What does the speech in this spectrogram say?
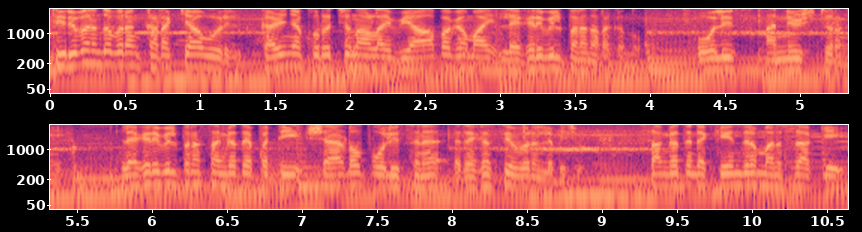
തിരുവനന്തപുരം കടക്കാവൂരിൽ കഴിഞ്ഞ കുറച്ചുനാളായി വ്യാപകമായി ലഹരി വിൽപ്പന നടക്കുന്നു. പോലീസ് അന്വേഷിച്ചിറങ്ങി. ലഹരി വിൽപ്പന സംഘത്തെപ്പറ്റി ഷാഡോ പോലീസിന് രഹസ്യവിവരം ലഭിച്ചു. സംഘത്തിന്റെ കേന്ദ്രം മനസ്സിലാക്കി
